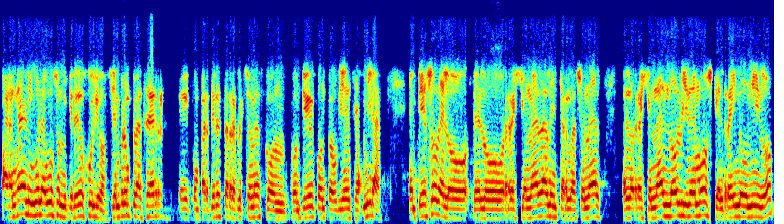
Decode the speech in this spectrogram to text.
Para nada, ningún abuso, mi querido Julio. Siempre un placer eh, compartir estas reflexiones con, contigo y con tu audiencia. Mira, empiezo de lo, de lo regional a lo internacional. En lo regional, no olvidemos que el Reino Unido,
